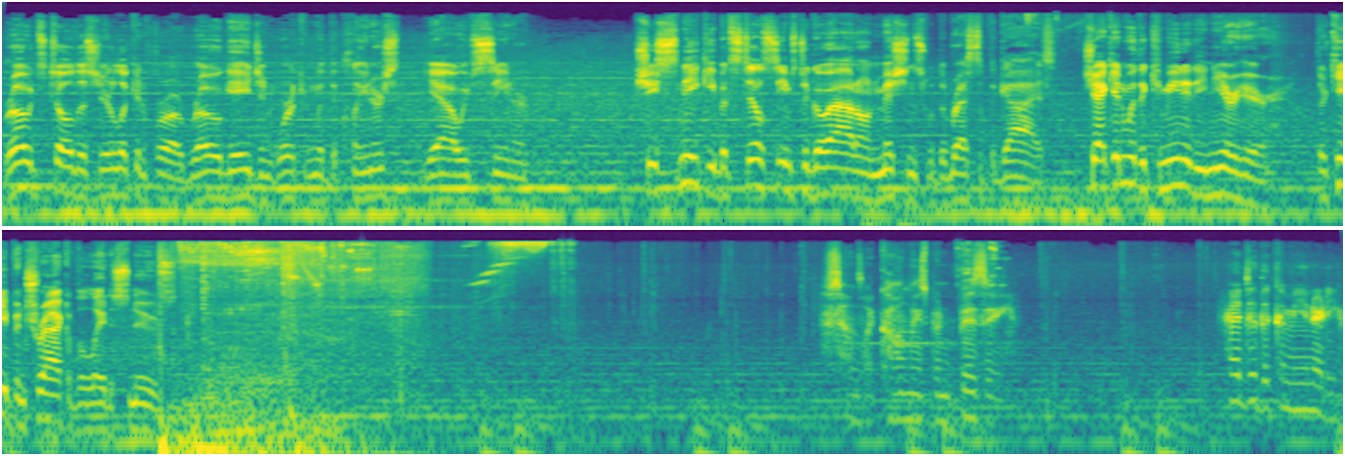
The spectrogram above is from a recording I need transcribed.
Rhodes told us you're looking for a rogue agent working with the cleaners. Yeah, we've seen her. She's sneaky, but still seems to go out on missions with the rest of the guys. Check in with the community near here. They're keeping track of the latest news. Sounds like Conley's been busy. Head to the community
